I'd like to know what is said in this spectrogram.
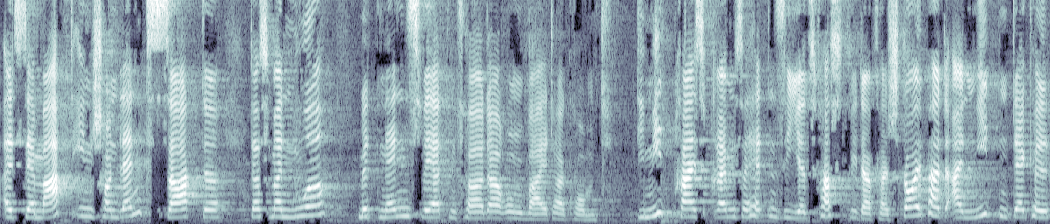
als der Markt Ihnen schon längst sagte, dass man nur mit nennenswerten Förderungen weiterkommt. Die Mietpreisbremse hätten Sie jetzt fast wieder verstolpert. Einen Mietendeckel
